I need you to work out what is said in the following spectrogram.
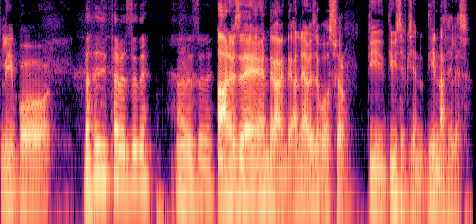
Λοιπόν... Δεν θες τι θα παίζετε. Αν παίζετε. Α, αν παίζετε 11-11, ναι, αν παίζετε ποδόσφαιρο. Τι τι πιστεύεις, τι είναι να θέλεις;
